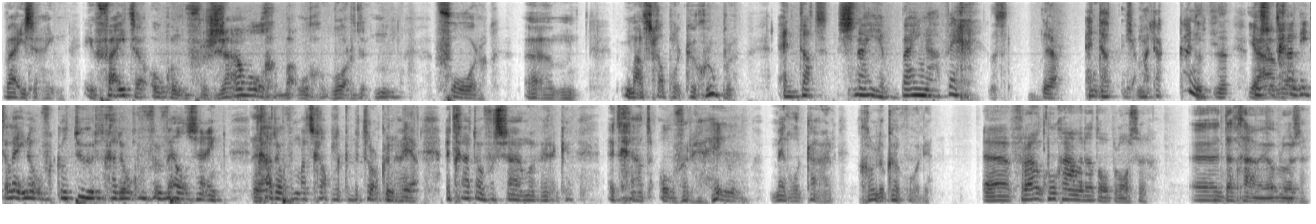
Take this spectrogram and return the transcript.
wij zijn in feite ook een verzamelgebouw geworden voor um, maatschappelijke groepen. En dat snij je bijna weg. ja. En dat, ja, maar dat kan niet. dus het gaat niet alleen over cultuur, het gaat ook over welzijn. Het gaat over maatschappelijke betrokkenheid. Het gaat over samenwerken. Het gaat over heel met elkaar gelukkig worden. Uh, Frank, hoe gaan we dat oplossen? Uh, dat gaan we oplossen.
